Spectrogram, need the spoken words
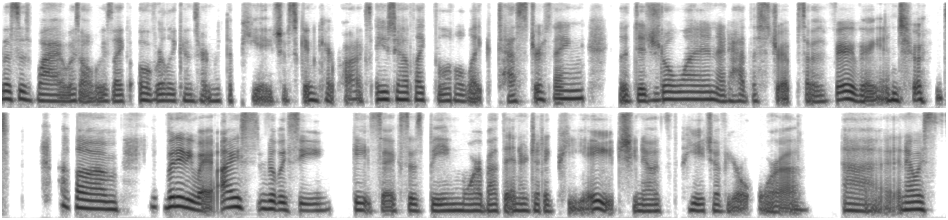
this is why I was always like overly concerned with the pH of skincare products. I used to have like the little like tester thing, the digital one. I'd had the strips. I was very, very into it. um, but anyway, I really see gate six as being more about the energetic pH. You know, it's the pH of your aura. Uh, and I was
